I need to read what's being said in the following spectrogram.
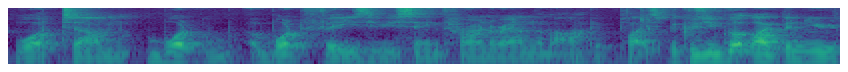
what, um, what, what fees have you seen thrown around the marketplace? Because you've got like the new,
